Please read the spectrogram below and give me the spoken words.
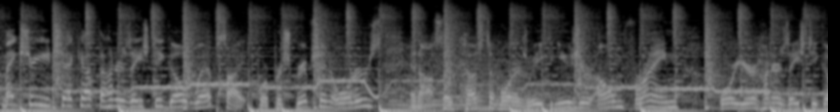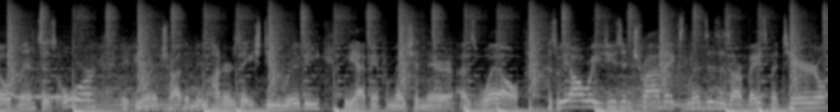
Make sure you check out the Hunters HD Gold website for prescription orders and also custom orders where you can use your own frame for your Hunters HD Gold lenses. Or if you want to try the new Hunters HD Ruby, we have information there as well. Because we always using Trivex lenses as our base material,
